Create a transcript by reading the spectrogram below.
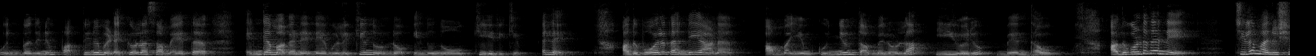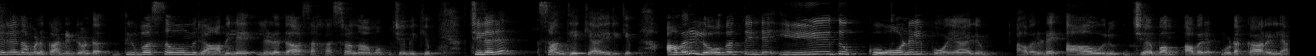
ഒൻപതിനും പത്തിനും ഇടയ്ക്കുള്ള സമയത്ത് എന്റെ മകൻ എന്നെ വിളിക്കുന്നുണ്ടോ എന്ന് നോക്കിയിരിക്കും അല്ലേ? അതുപോലെ തന്നെയാണ് അമ്മയും കുഞ്ഞും തമ്മിലുള്ള ഈ ഒരു ബന്ധവും. അതുകൊണ്ട് തന്നെ ചില മനുഷ്യരെ നമ്മൾ കണ്ടിട്ടുണ്ട് ദിവസവും രാവിലെ ലളിതാ സഹസ്രനാമം ജപിക്കും. ചിലർ സന്ധ്യയ്ക്കായിരിക്കും. അവർ ലോകത്തിന്റെ ഏതു കോണിൽ പോയാലും അവരുടെ ആ ഒരു ജപം അവർ മുടക്കാറില്ല.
